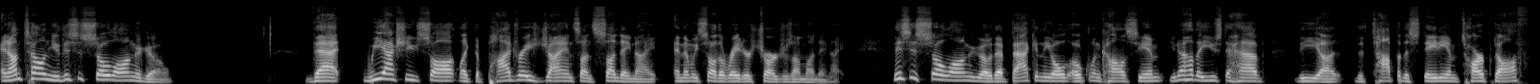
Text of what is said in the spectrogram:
And I'm telling you, this is so long ago that we actually saw like the Padres Giants on Sunday night, and then we saw the Raiders Chargers on Monday night. This is so long ago that back in the old Oakland Coliseum, you know how they used to have the uh, the top of the stadium tarped off.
